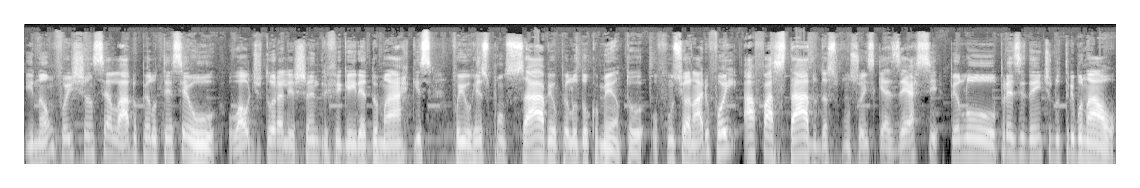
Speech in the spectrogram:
e não foi chancelado pelo TCU. O auditor Alexandre Figueiredo Marques foi o responsável pelo documento. O funcionário foi afastado das funções que exerce pelo presidente do tribunal.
